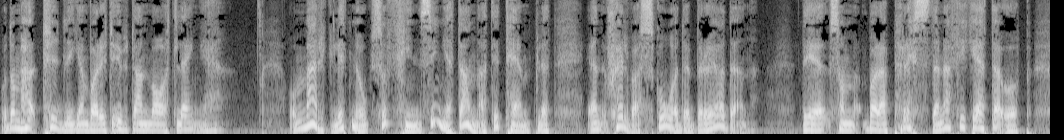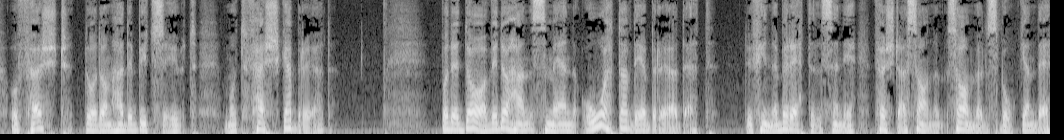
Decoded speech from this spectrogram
Och de har tydligen varit utan mat länge. Och märkligt nog så finns inget annat i templet än själva skådebröden. Det som bara prästerna fick äta upp och först då de hade bytts ut mot färska bröd. Både David och hans män åt av det brödet. Du finner berättelsen i första Samuelsboken, det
